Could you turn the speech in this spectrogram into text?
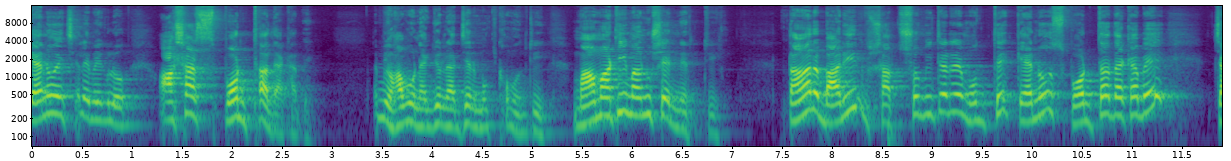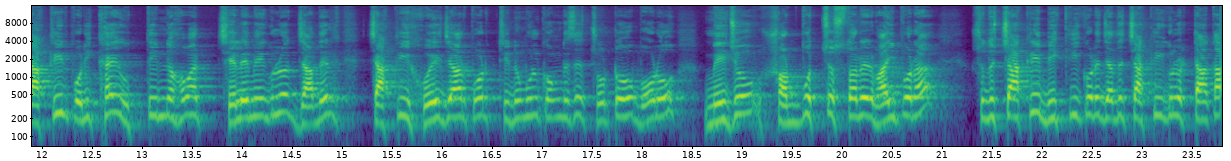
কেন এই ছেলে মেয়েগুলো আসার স্পর্ধা দেখাবে? আপনি ভাবুন একজন রাজ্যের মুখ্যমন্ত্রী, মামাটি মানুষের নেত্রী, তার বাড়ির সাতশো মিটারের মধ্যে কেন স্পর্ধা দেখাবে? চাকরির পরীক্ষায় উত্তীর্ণ হওয়া ছেলে মেয়েগুলো যাদের চাকরি হয়ে যাওয়ার পর তৃণমূল কংগ্রেসের ছোট, বড়, মেজ, সর্বোচ্চ স্তরের ভাইপোরা শুধু চাকরি বিক্রি করে যাদের চাকরিগুলোর টাকা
